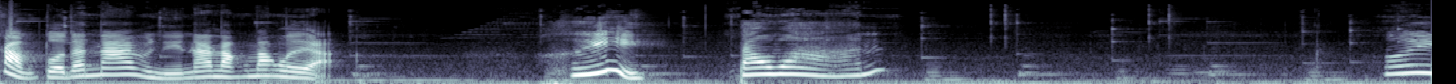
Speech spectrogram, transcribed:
สามตัวด้านหน้าแบบนี้น่ารักมากเลยอะเฮ้ยตาหวานเฮ้ย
